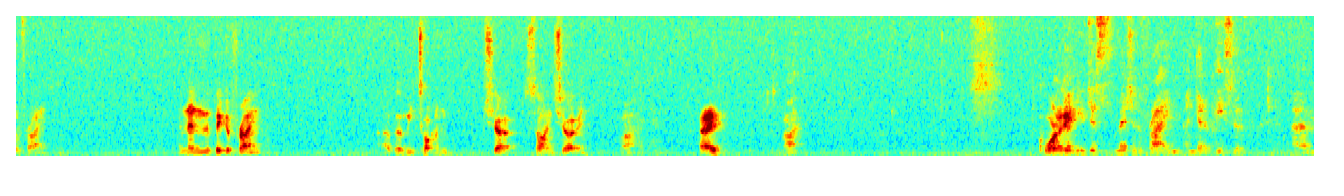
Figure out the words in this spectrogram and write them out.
frame. And then in the bigger frame, I put my Tottenham shirt, signed shirt in, Right, okay? okay. Right. Why don't you just measure the frame and get a piece of, um,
